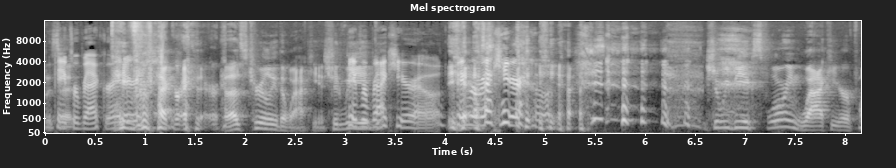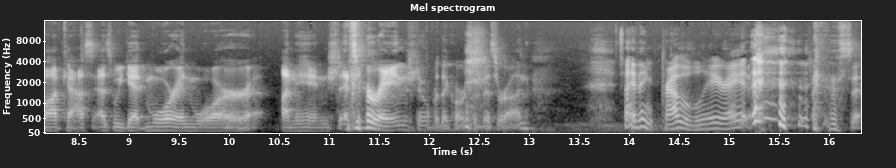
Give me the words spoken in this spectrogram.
is it? Paperback Writer. Paperback Writer. That's truly the wackiest. Should we? Paperback Hero. Yes. Paperback Hero. Yeah. Should we be exploring wackier podcasts as we get more and more unhinged and deranged over the course of this run? So I think probably, right? so,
